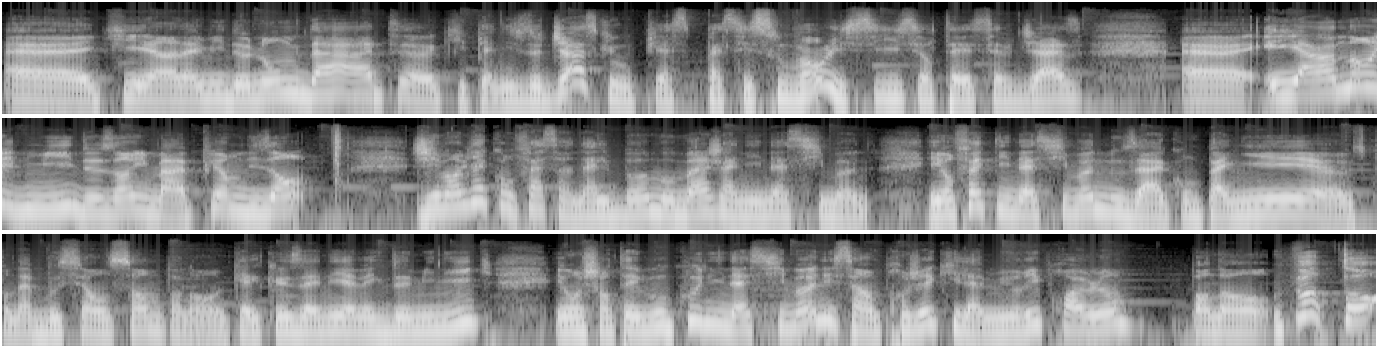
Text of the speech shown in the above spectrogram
qui est un ami de longue date, qui est pianiste de jazz, que vous passez souvent ici sur TSF Jazz. Et il y a un an et demi, deux ans, il m'a appelé en me disant J'aimerais bien qu'on fasse un album hommage à Nina Simone. Et en fait, Nina Simone nous a accompagnés, euh, parce qu'on a bossé ensemble pendant quelques années avec Dominique, et on chantait beaucoup Nina Simone, et c'est un projet qu'il a mûri probablement pendant 20 ans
